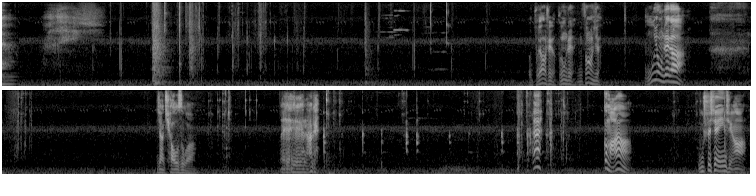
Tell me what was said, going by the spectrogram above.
不要这个，不用这个，你放上去。不用这个。你想敲死我？哎呀呀呀！拿开！哎，干嘛呀？无事献殷勤啊？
